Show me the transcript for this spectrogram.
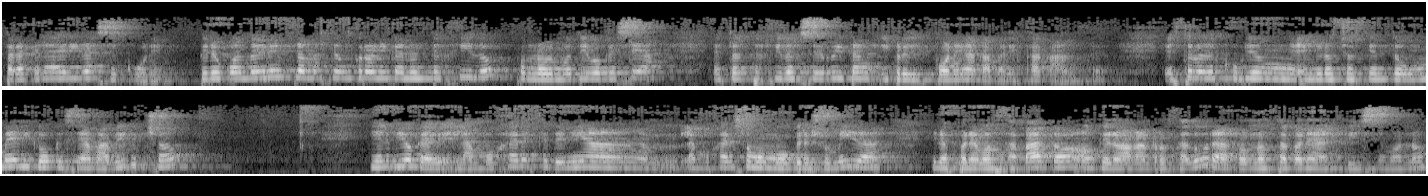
para que las heridas se curen. Pero cuando hay una inflamación crónica en un tejido, por lo motivo que sea, estos tejidos se irritan y predisponen a que aparezca cáncer. Esto lo descubrió en, 1800 un médico que se llama Virchow, y él vio que las mujeres que tenían, las mujeres somos muy presumidas y nos ponemos zapatos, aunque no hagan rozaduras, con unos tacones altísimos, ¿no?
